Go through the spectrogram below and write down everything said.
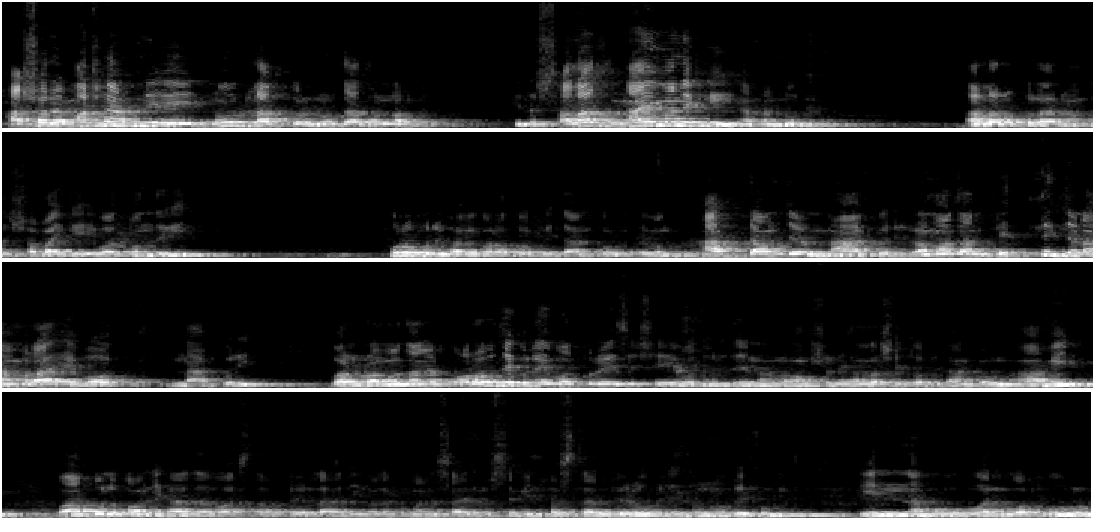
হাসরের মাঠে আপনি এই নূর লাভ করে নূর দা ধন্য হবে কিন্তু সালাত নাই মানে কি? আপনার নূর নাই। আল্লাহ রব্বুল আলম আমাদের সবাইকে এবার বন্দেগী পুরোপুরিভাবে করা তৌফিক দান করুন এবং আপ ডাউন যেন না করি, রমাজান ভিত্তিক যেন আমরা এবত না করি। বরং রমাদানের পরেও যেগুলো এবত রয়েছে, সেই এবতগুলো যে নাম অংশ নিয়ে আল্লাহ সেই তফি দান করুন। আমিন। ওয়াকুল কলিহাদা ওয়াস্তফিল্লাহ আলী আলকুম আলী সাইল মুসলিমিন ফাস্তাফিরুহ লিযুনুবিকুম ইন্নাহু হুয়াল গফুরুর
